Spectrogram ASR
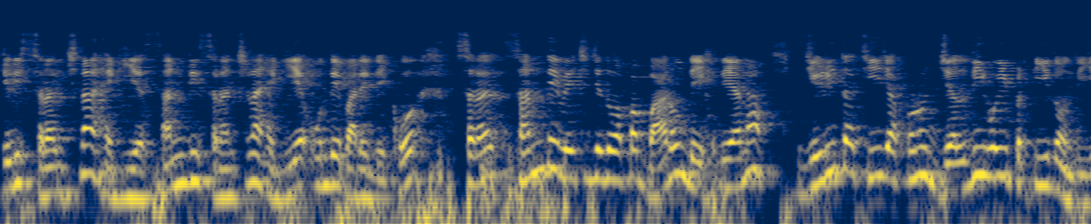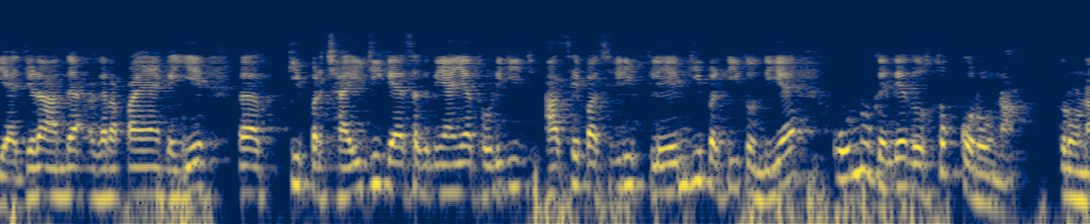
ਜਿਹੜੀ ਸੰਰਚਨਾ ਹੈਗੀ ਹੈ ਸਨ ਦੀ ਸੰਰਚਨਾ ਹੈਗੀ ਹੈ ਉਹਦੇ ਬਾਰੇ ਦੇਖੋ। ਸਨ ਦੇ ਵਿੱਚ ਜਦੋਂ ਆਪਾਂ ਬਾਹਰੋਂ ਦੇਖਦੇ ਆ ਨਾ, ਜਿਹੜੀ ਤਾਂ ਚੀਜ਼ ਆਪਾਂ ਨੂੰ ਜਲਦੀ ਹੋਈ ਪ੍ਰਤੀਤ ਹੁੰਦੀ ਹੈ, ਜਿਹੜਾ ਆਂਦਾ, ਅਗਰ ਆਪਾਂ ਐ ਕਹੀਏ ਕਿ ਪਰਛਾਈ ਜੀ ਕਹਿ ਸਕਦੇ ਆ ਜਾਂ ਥੋੜੀ ਜੀ ਆਸੇ-ਪਾਸੇ ਜਿਹੜੀ ਫਲੇਮ ਜੀ ਪ੍ਰਤੀਤ ਹੁੰਦੀ ਹੈ, ਉਹਨੂੰ ਕਹਿੰਦੇ ਆ ਦੋਸਤੋ ਕੋਰੋਨਾ ਕਰੋਨਾ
